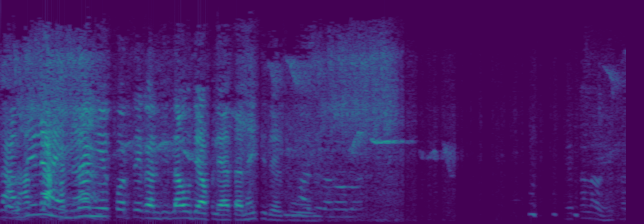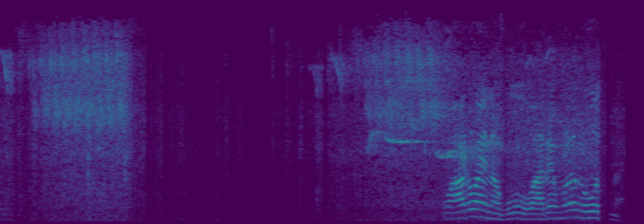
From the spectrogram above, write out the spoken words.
लागलेलं आहे ना. प्रत्येक गांधी. लावू दे आपल्या आता नाही की द्यायचं. वारो आहे ना गो वाऱ्यामुळे रोवत नाही.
